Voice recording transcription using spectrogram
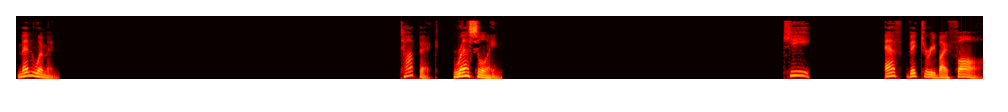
Men Women. Topic: Wrestling. Key. F. Victory by fall.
